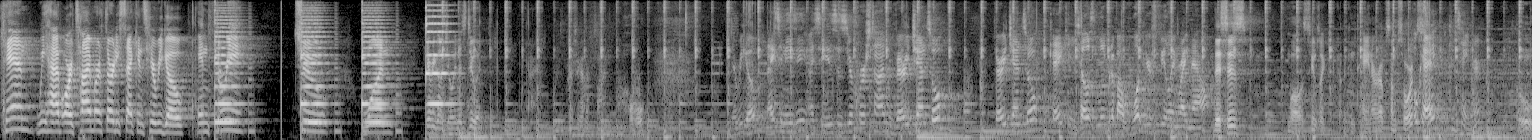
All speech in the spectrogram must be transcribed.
Can we have our timer 30 seconds? Here we go. In three, two, one. Here we go, Joey. Let's do it. First, I gotta find the hole. There we go. Nice and easy. I see this is your first time. Very gentle. Very gentle. Okay, can you tell us a little bit about what you're feeling right now? This is, well, it seems like a container of some sort. Okay, a container. Oh,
